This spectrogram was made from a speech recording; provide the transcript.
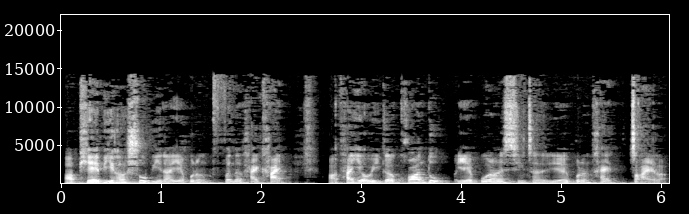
啊。撇笔和竖笔呢也不能分得太开啊，它有一个宽度，也不能形成，也不能太窄了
